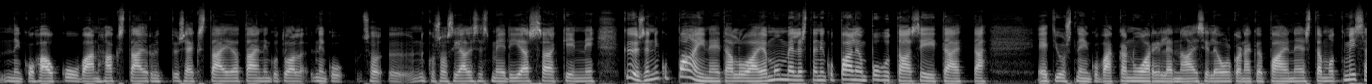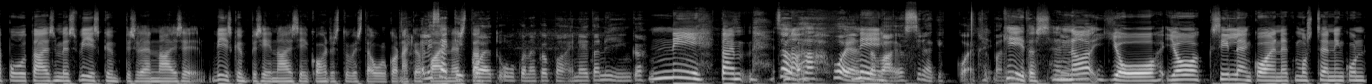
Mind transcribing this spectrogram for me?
niinku haukkuu vanhaksi tai ryppyseksi tai jotain niinku tuolla niinku, so, niinku sosiaalisessa mediassakin, niin kyllä se niinku paineita luo. Ja mun mielestä niinku paljon puhutaan siitä, että että just niin kuin vaikka nuorille naisille ulkonäköpaineista, mutta missä puhutaan esimerkiksi 50 naisi, 50 naisiin kohdistuvista ulkonäköpaineista. Eli säkin koet ulkonäköpaineita, niinkö? Niin. Tai, Se on no, vähän huojentavaa, niin. jos sinäkin koet jopa Kiitos. Niin. No joo, joo, silleen koen, että musta se niin kuin,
